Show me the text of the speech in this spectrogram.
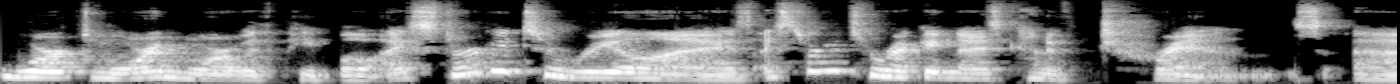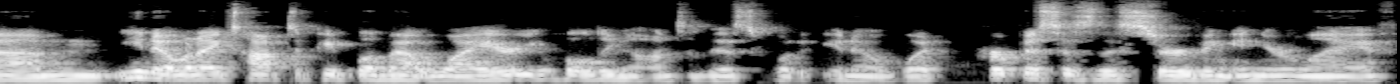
worked more and more with people, I started to realize, I started to recognize kind of trends. Um, you know, when I talk to people about why are you holding on to this? What, you know, what purpose is this serving in your life?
